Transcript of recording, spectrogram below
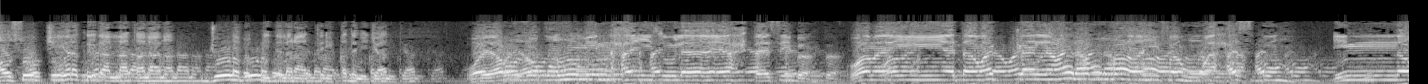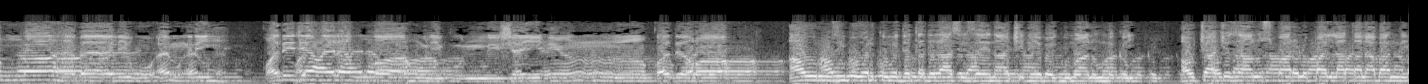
او څوک چې ير کوي د الله تعالی نه جوړ بکړي دلرا طریقه د نجات ويرزقه من حيث لا يحتسب. ومن يتوكل على الله فهو حسبه. إن الله بالغ أمره. قد جعل الله لكل شيء قدرا. أو روزي به ورکوي د تداسي زینا چې دی به ګمانم نکي أو چا چې ځان وسپارلو په الله تعالی باندې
